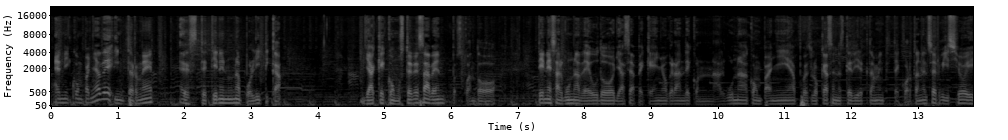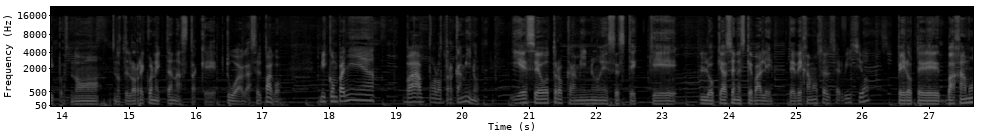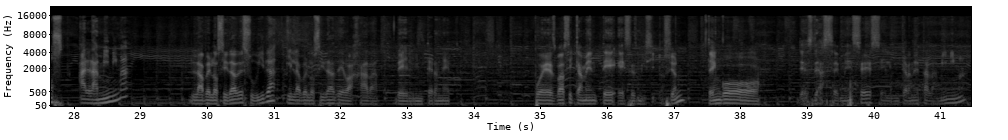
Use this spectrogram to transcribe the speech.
en mi compañía de internet este, tienen una política, ya que como ustedes saben, pues cuando tienes algún adeudo, ya sea pequeño o grande, con alguna compañía, pues lo que hacen es que directamente te cortan el servicio y pues no, no te lo reconectan hasta que tú hagas el pago. Mi compañía va por otro camino. Y ese otro camino es este que lo que hacen es que vale, te dejamos el servicio, pero te bajamos a la mínima la velocidad de subida y la velocidad de bajada del internet pues básicamente esa es mi situación. Tengo desde hace meses el internet a la mínima.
